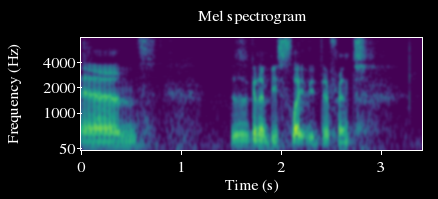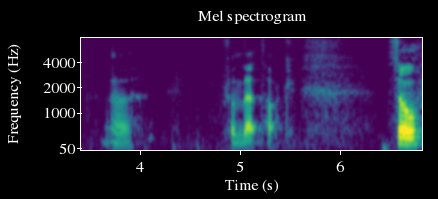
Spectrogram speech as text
and this is going to be slightly different from that talk. So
